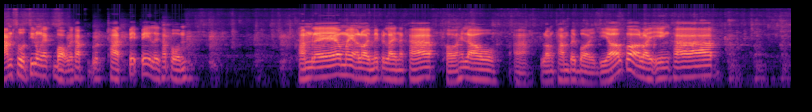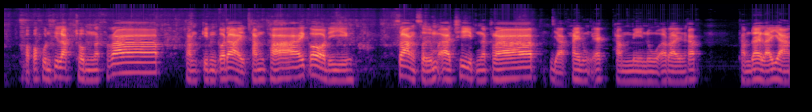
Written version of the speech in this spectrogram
ามสูตรที่ลุงแอ็กบอกเลยครับรสชาติเป๊ะๆเลยครับผมทำแล้วไม่อร่อยไม่เป็นไรนะครับ ขอให้เราอ่าลองทำบ่อยๆเดี๋ยวก็อร่อยเองครับ ขอบพระคุณที่รับชมนะครับทำกินก็ได้ทำขายก็ดีสร้างเสริมอาชีพนะครับ อยากให้ลุงแอ็กทำเมนูอะไรนะครับทำได้หลายอย่าง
